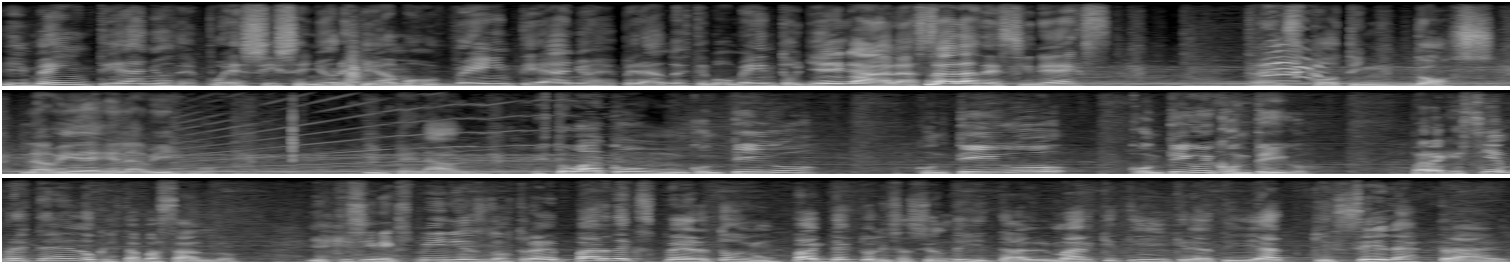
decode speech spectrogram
y 20 años después, sí señores, llevamos 20 años esperando este momento, llega a las salas de Cinex Transpotting 2, La vida en el abismo. Impelable. Esto va con contigo, contigo, contigo y contigo. Para que siempre estés en lo que está pasando. Y es que Sin Experience nos trae par de expertos en un pack de actualización digital, marketing y creatividad que se las trae.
